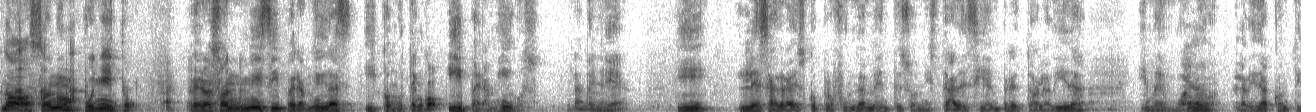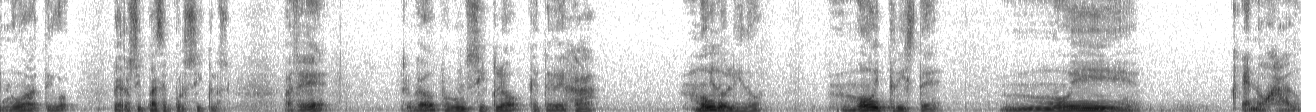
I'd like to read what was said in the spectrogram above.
No, son un puñito. Pero son mis hiperamigas y como tengo hiperamigos también. también. Y les agradezco profundamente su amistad de siempre, de toda la vida. Y me, bueno, la vida continúa, te digo, pero sí pasé por ciclos. Pasé primero por un ciclo que te deja muy dolido, muy triste, muy enojado,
